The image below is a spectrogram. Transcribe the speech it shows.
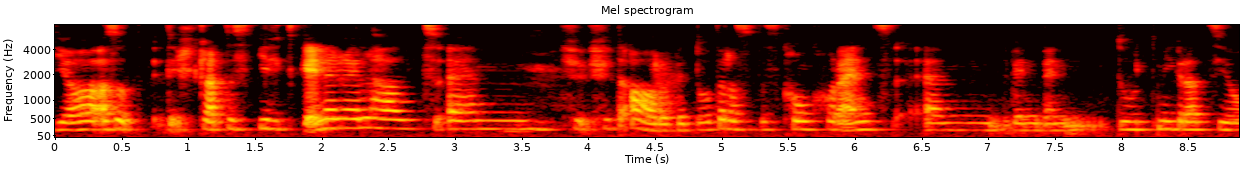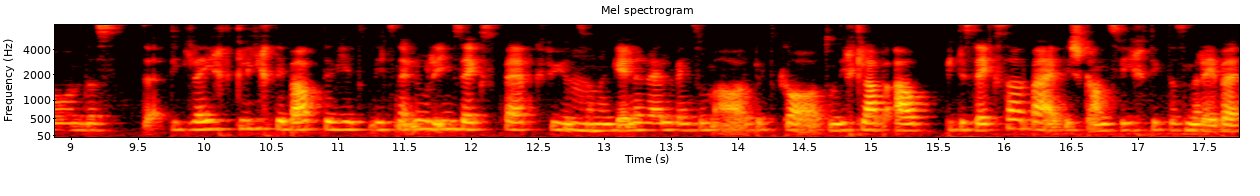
Ja, also ich glaube, das gilt generell halt ähm, für, für die Arbeit, oder? Also dass Konkurrenz, ähm, wenn, wenn durch die Migration, dass die gleiche, gleiche Debatte wird jetzt nicht nur im Sexgewerbe geführt, mhm. sondern generell, wenn es um Arbeit geht. Und ich glaube auch bei der Sexarbeit ist ganz wichtig, dass man eben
